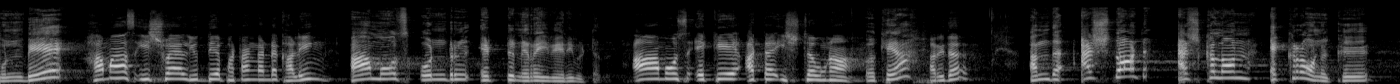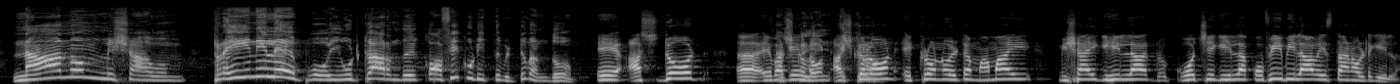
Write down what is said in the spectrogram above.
முன்பே හමාස් ඊශ්වල් යුද්ධය පටන් ගණ්ඩ කලින් ஆமோஸ் ஒன்று எட்டு நிறைவேறி விட்டது ආමෝස් එකේ අට ඉෂ්ට වුණා. ஓகேயா හරිද? அந்த அஷ்டாட் அஷ்கலான் எக்ரோனுக்கு நானும் மிஷாவும் ட்ரெயினிலே போய் உட்கார்ந்து காஃபி குடித்து விட்டு வந்தோம் ඒ අශ්ඩෝඩ් ඒවගේ අශ්කලෝන්, අශ්කලෝන් එක්රෝන් වලට මමයි මිෂයි ගිහිල්ලා කෝච්චය ගිහිල්ලා කොෆී බිලාව ස්ථානවලට ගිල්ලා.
